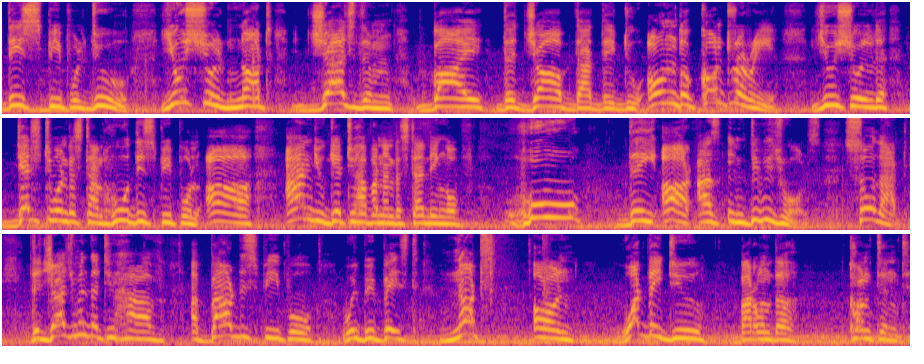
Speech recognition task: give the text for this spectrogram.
these people do, you should not judge them by the job that they do. On the contrary, you should get to understand who these people are and you get to have an understanding of who they are as individuals so that the judgment that you have about these people will be based not on what they do but on the content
